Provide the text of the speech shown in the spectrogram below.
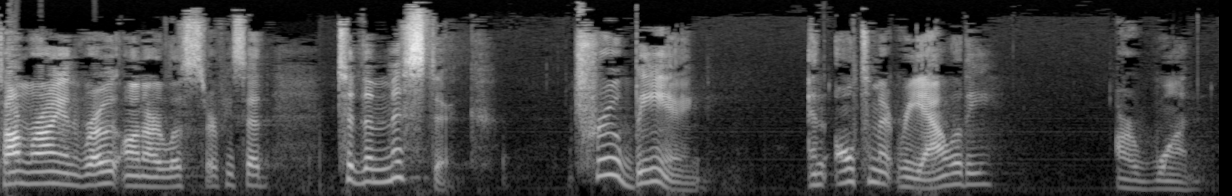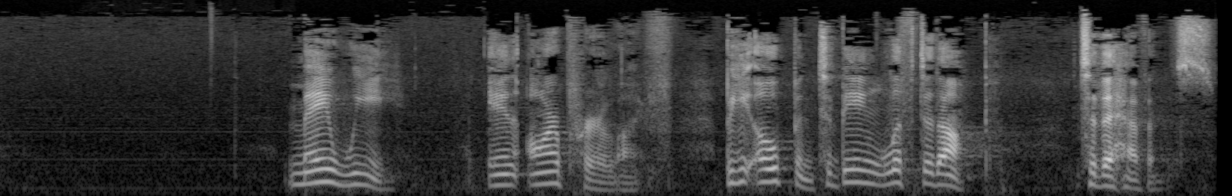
Tom Ryan wrote on our list listserv, he said, To the mystic, true being and ultimate reality are one. May we, in our prayer life, be open to being lifted up to the heavens.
